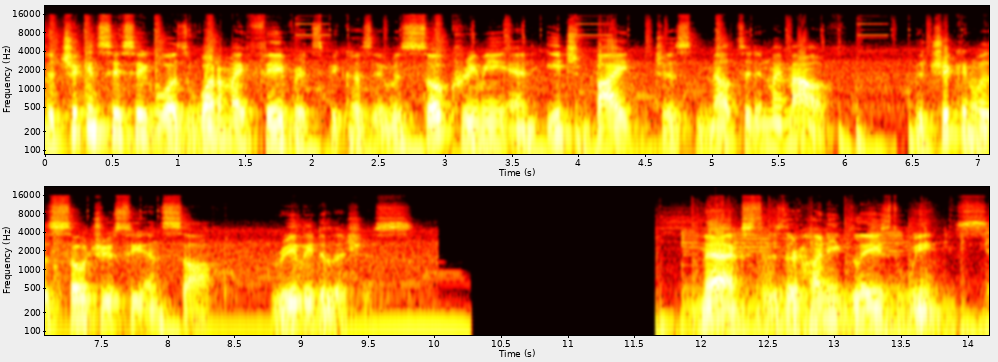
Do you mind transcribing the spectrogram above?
The chicken sisig was one of my favorites because it was so creamy and each bite just melted in my mouth. The chicken was so juicy and soft, really delicious. Next is their honey glazed wings.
